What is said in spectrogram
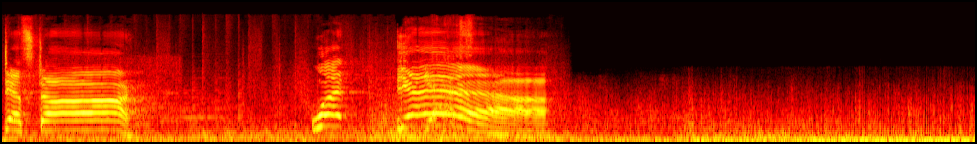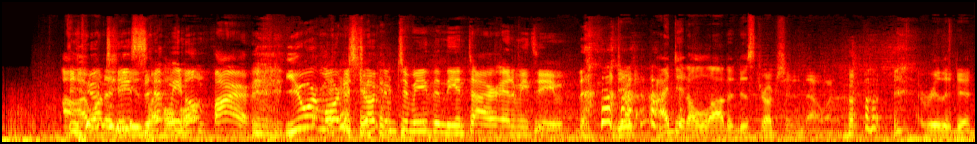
Death Star. What? Yeah. Uh, I wanted to he set me whole on fire. You were more destructive to me than the entire enemy team. Dude, I did a lot of destruction in that one. I really did.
